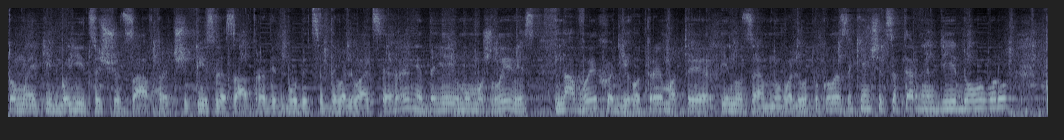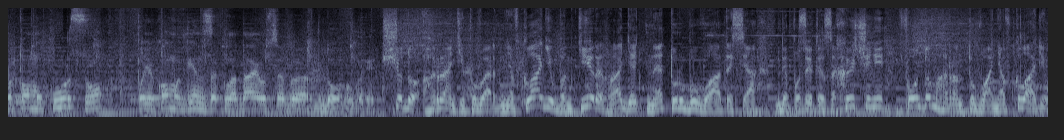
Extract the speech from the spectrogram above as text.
тому який боїться, що завтра чи післязавтра відбудеться девальвація гривні, дає йому можливість на виході отримати іноземну валюту, коли закінчиться термін дії договору, по тому курсу, по якому він закладає у себе в договорі. Щодо гарантій повернення вкладів, банкіри радять не турбуватися. Депозити захищені фондом гарантування вкладів.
